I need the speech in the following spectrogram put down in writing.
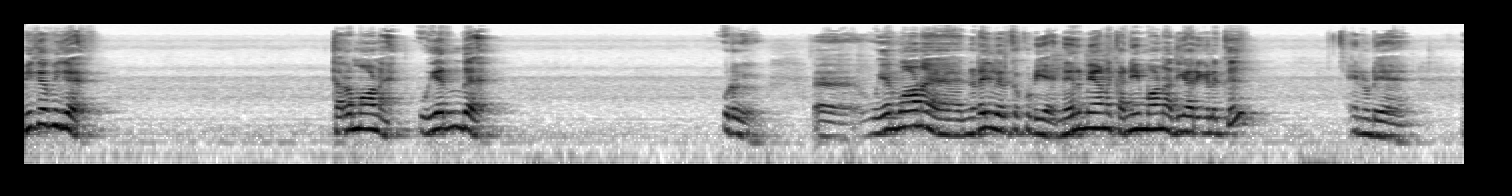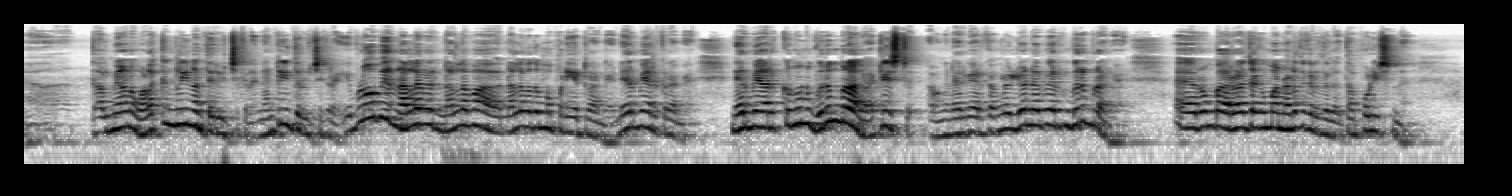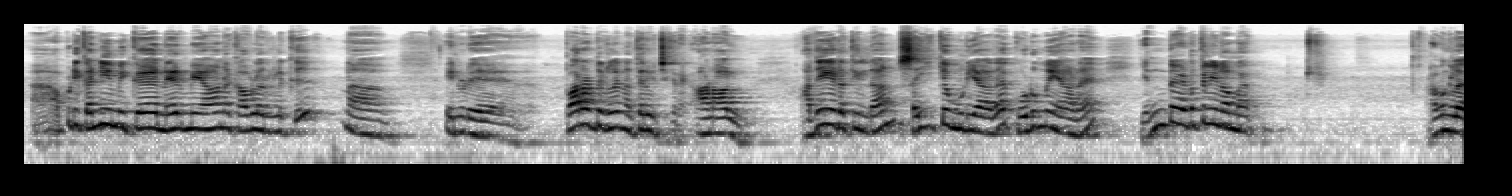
மிக மிக தரமான உயர்ந்த ஒரு உயர்வான நிலையில் இருக்கக்கூடிய நேர்மையான கண்ணியமான அதிகாரிகளுக்கு என்னுடைய தாழ்மையான வழக்கங்களையும் நான் தெரிவிச்சுக்கிறேன். நன்றியும் தெரிவிச்சுக்கிறேன். எவ்வளோ பேர் நல்ல பேர் நல்லவா நல்ல விதமாக பணியேற்றுறாங்க நேர்மையாக இருக்கிறாங்க. நேர்மையாக இருக்கணும்னு விரும்புகிறாங்க அட்லீஸ்ட் அவங்க நேர்மையாக இருக்காங்களோ இல்லையோ நேர்மையாக இருக்குன்னு விரும்புகிறாங்க ரொம்ப அராஜகமாக நடந்துக்கிறது இல்லை தான் போலீஸ்னு அப்படி கண்ணியமிக்க நேர்மையான காவலர்களுக்கு நான் என்னுடைய பாராட்டுகளை நான் தெரிவிச்சுக்கிறேன். ஆனால் அதே இடத்தில் தான் சகிக்க முடியாத கொடுமையான எந்த இடத்துலையும் நம்ம அவங்கள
